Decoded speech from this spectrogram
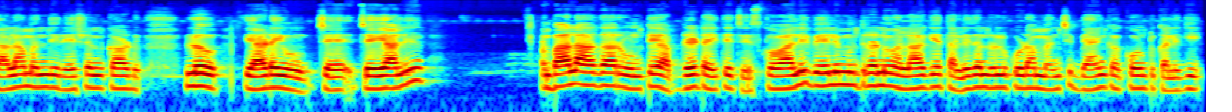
చాలామంది రేషన్ కార్డులో యాడ్ అయి చేయాలి. బాల ఆధార్ ఉంటే అప్డేట్ అయితే చేసుకోవాలి. వేలిముద్రను అలాగే తల్లిదండ్రులు కూడా మంచి బ్యాంక్ అకౌంట్ కలిగి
